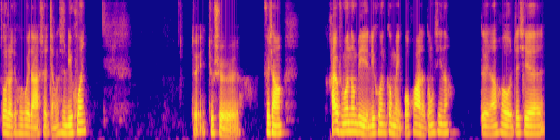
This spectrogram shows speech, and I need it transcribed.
作者就会回答是讲的是离婚。对，就是非常，还有什么能比离婚更美国化的东西呢？对，然后这些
